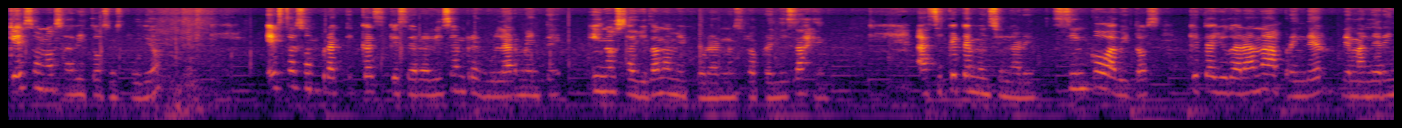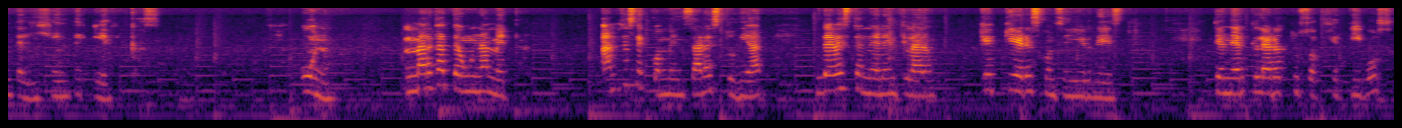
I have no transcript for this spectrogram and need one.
qué son los hábitos de estudio. Estas son prácticas que se realizan regularmente y nos ayudan a mejorar nuestro aprendizaje. Así que te mencionaré cinco hábitos que te ayudarán a aprender de manera inteligente y eficaz. 1. Márcate una meta antes de comenzar a estudiar, debes tener en claro qué quieres conseguir de esto. Tener claro tus objetivos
